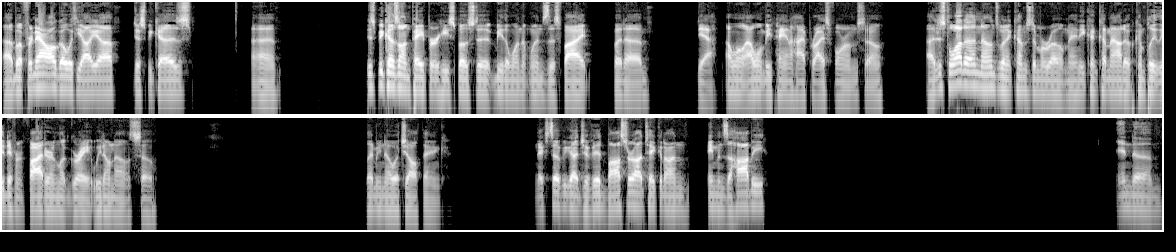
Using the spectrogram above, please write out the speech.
Uh, but for now, I'll go with Yahya just because, uh, just because on paper he's supposed to be the one that wins this fight. But uh, yeah, I won't I won't be paying a high price for him. So uh, just a lot of unknowns when it comes to Marotte, man. He can come out a completely different fighter and look great. We don't know. So let me know what y'all think. Next up, we got Javid Basharat taking on Aiemann Zahabi. And um,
